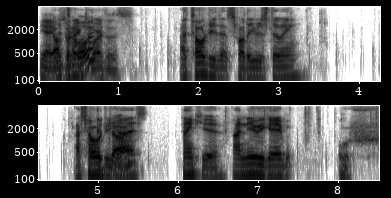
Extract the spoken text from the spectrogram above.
Yeah, he Got was running boy? towards us. I told you that's what he was doing. I told Good you job. guys. Thank you. I knew he gave. Oof,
